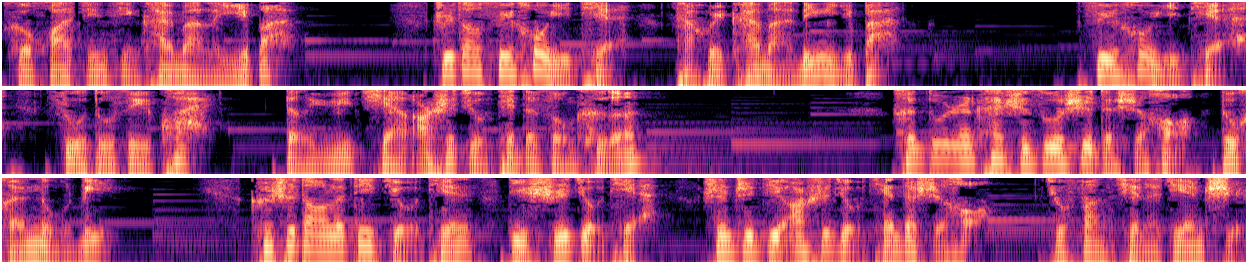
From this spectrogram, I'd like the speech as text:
荷花仅仅开满了一半，直到最后一天才会开满另一半。最后一天速度最快，等于前二十九天的总和。很多人开始做事的时候都很努力，可是到了第九天、第十九天，甚至第二十九天的时候，就放弃了坚持。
